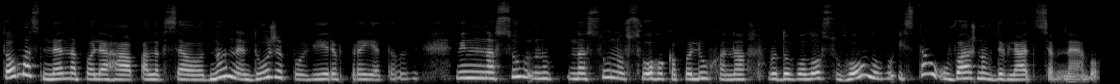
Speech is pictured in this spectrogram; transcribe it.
Томас не наполягав, але все одно не дуже повірив приятелеві. Він насунув, насунув свого капелюха на рудоволосу голову і став уважно вдивлятися в небо.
